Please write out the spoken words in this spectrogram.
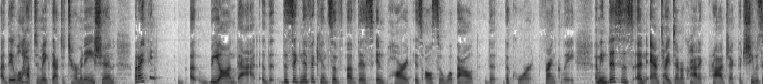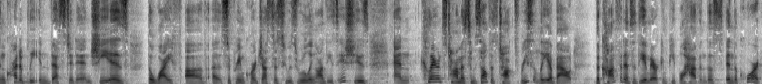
uh, they will have to make that determination. But I think beyond that, the, the significance of, of, this in part is also about the, the court, frankly. I mean, this is an anti democratic project that she was incredibly invested in. She is the wife of a Supreme Court justice who is ruling on these issues. And Clarence Thomas himself has talked recently about the confidence that the American people have in this in the court,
